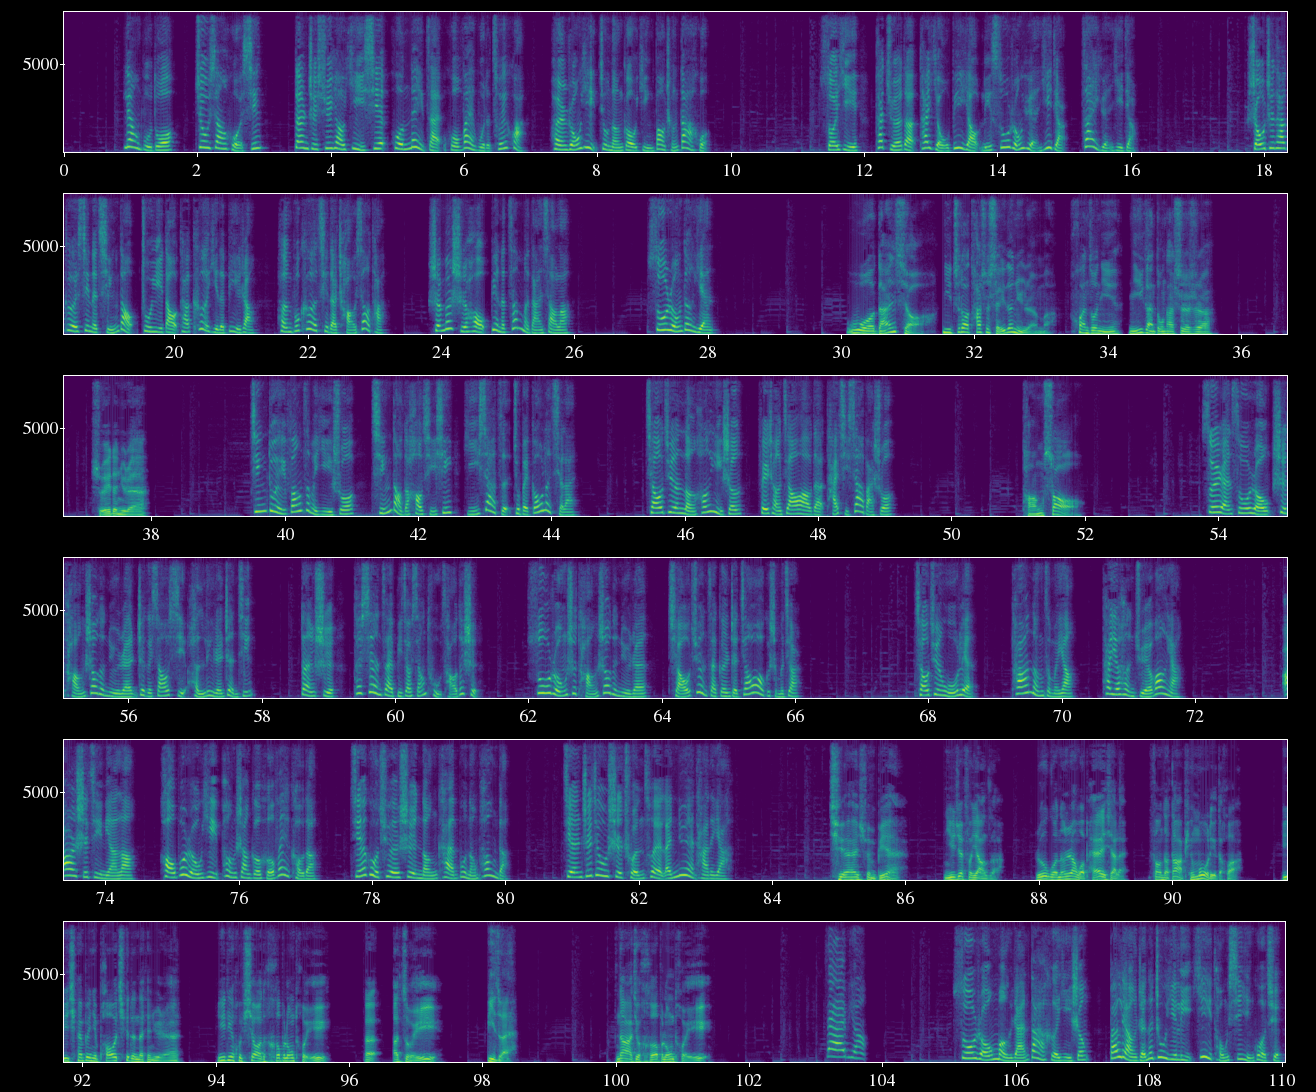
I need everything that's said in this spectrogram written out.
量不多，就像火星，但只需要一些或内在或外物的催化，很容易就能够引爆成大火。所以他觉得他有必要离苏荣远一点，再远一点。熟知他个性的秦导注意到他刻意的避让。很不客气的嘲笑他，什么时候变得这么胆小了？苏荣瞪眼，我胆小？你知道她是谁的女人吗？换做你，你敢动她试试？谁的女人？经对方这么一说，秦导的好奇心一下子就被勾了起来。乔俊冷哼一声，非常骄傲的抬起下巴说。唐少，虽然苏荣是唐少的女人，这个消息很令人震惊，但是他现在比较想吐槽的是，苏荣是唐少的女人，乔俊在跟着骄傲个什么劲儿？乔俊捂脸，他能怎么样？他也很绝望呀。二十几年了，好不容易碰上个合胃口的，结果却是能看不能碰的。简直就是纯粹来虐他的呀！节哀顺变，你这副样子，如果能让我拍下来放到大屏幕里的话，以前被你抛弃的那些女人一定会笑得合不拢腿，呃啊嘴，闭嘴，那就合不拢腿。再来一瓶。苏荣猛然大喝一声，把两人的注意力一同吸引过去。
